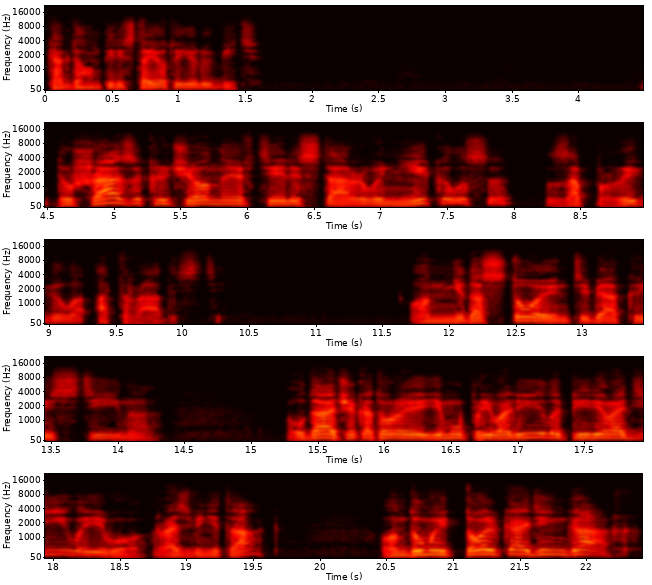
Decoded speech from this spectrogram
«Когда он перестает ее любить». Душа, заключенная в теле старого Николаса, запрыгала от радости. «Он недостоин тебя, Кристина!» Удача, которая ему привалила, переродила его. Разве не так? Он думает только о деньгах,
